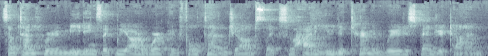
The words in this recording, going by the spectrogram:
sometimes we're in meetings. Like we are working full-time jobs. Like so how do you determine where to spend your time?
